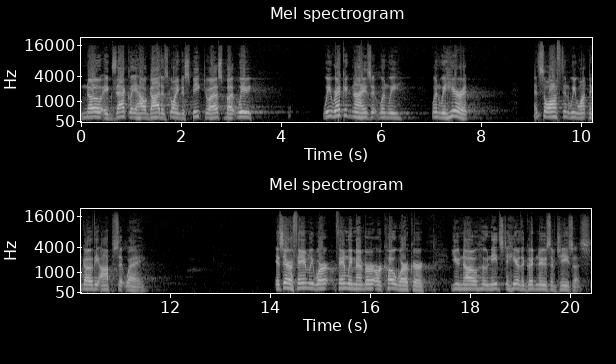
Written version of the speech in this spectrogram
know exactly how God is going to speak to us, but we, we recognize it when we, when we hear it. And so often we want to go the opposite way. Is there a family, work, family member or coworker you know who needs to hear the good news of Jesus?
